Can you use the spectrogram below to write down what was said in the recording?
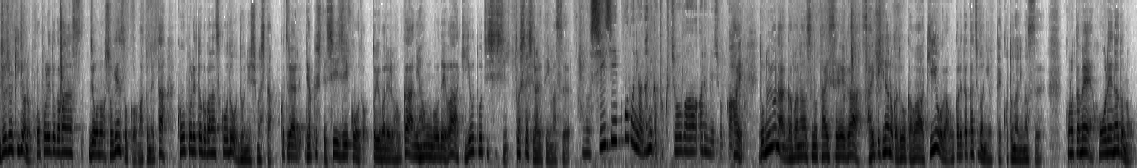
上場企業のコーポレートガバナンス上の諸原則をまとめたコーポレートガバナンスコードを導入しました。こちら略して CG コードと呼ばれるほか、日本語では企業統治指針として知られています。この CG コードには何か特徴があるんでしょうか？はい。どのようなガバナンスの体制が最適なのかどうかは、企業が置かれた立場によって異なります。このため、法令などの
